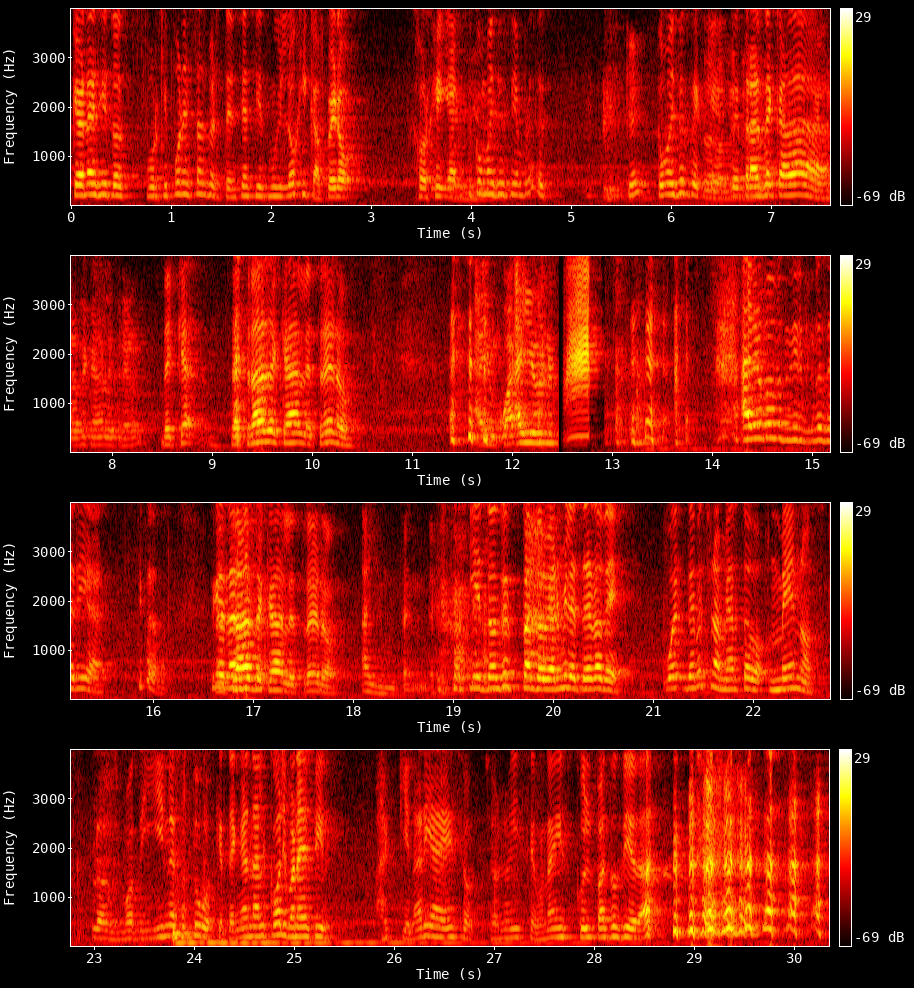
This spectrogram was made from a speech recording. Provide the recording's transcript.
¿Qué van a decir todos? ¿Por qué pone esta advertencia si es muy lógica? Pero, Jorge, ya- ¿tú cómo dices siempre? Es- ¿Qué? ¿Cómo dices de que detrás de cada... Detrás de cada letrero De ca- detrás de cada letrero hay un cual. hay un... Ah, no podemos decir groserías. Sí podemos. Sí, que Detrás de cada letrero hay un pendejo. Y entonces cuando vean mi letrero de, pues, debes flamear todo, menos los botellines o tubos que tengan alcohol, y van a decir, ay, ¿quién haría eso? Yo lo hice, una disculpa, sociedad.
